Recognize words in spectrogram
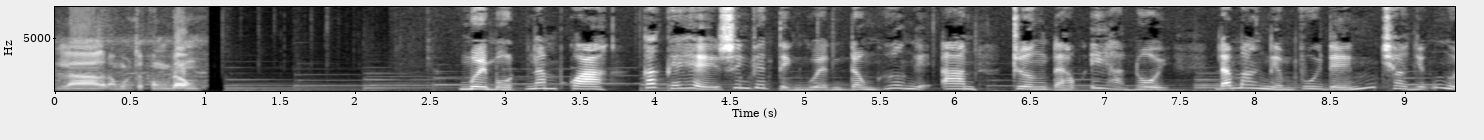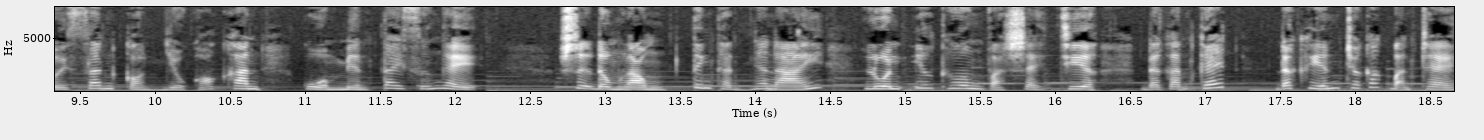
là đóng góp cho cộng đồng 11 năm qua, các thế hệ sinh viên tình nguyện đồng hương Nghệ An, trường Đại học Y Hà Nội đã mang niềm vui đến cho những người dân còn nhiều khó khăn của miền Tây xứ Nghệ sự đồng lòng, tinh thần nhân ái, luôn yêu thương và sẻ chia đã gắn kết, đã khiến cho các bạn trẻ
